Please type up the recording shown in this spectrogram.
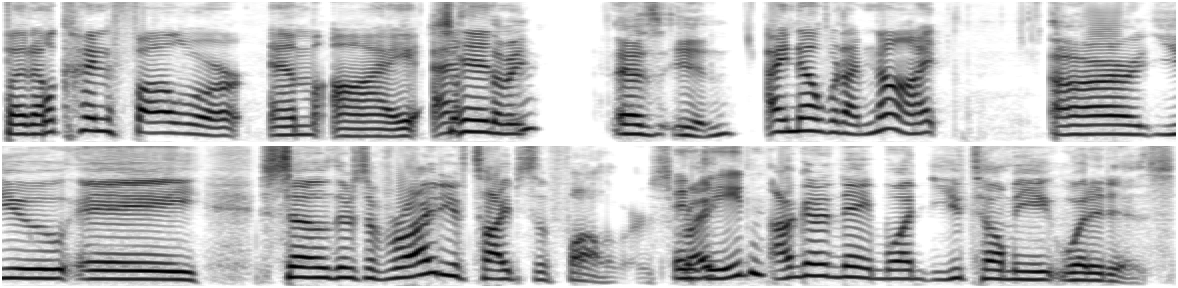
But uh, what kind of follower am I? So, And I mean, as in, I know what I'm not. are you a. So there's a variety of types of followers, right? Indeed. I'm going to name one. You tell me what it is.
